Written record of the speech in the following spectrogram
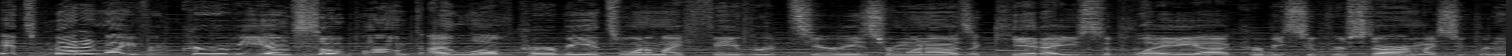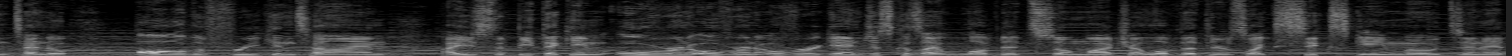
it's Meta Knight from Kirby. I'm so pumped. I love Kirby. It's one of my favorite series from when I was a kid. I used to play uh, Kirby Superstar on my Super Nintendo all the freaking time. I used to beat that game over and over and over again just because I loved it so much. I love that there's like six game modes in it.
